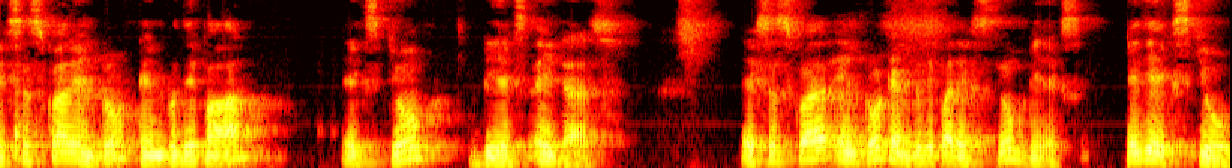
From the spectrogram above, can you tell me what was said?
x square into ten to the power x cube dx এইটা আছে। X square into ten to the power x cube dx এই যে এক্স কিউব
